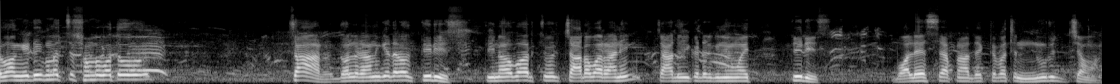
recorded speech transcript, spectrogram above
এবং এটি মনে হচ্ছে সম্ভবত চার, দলের রান গিয়ে দাঁড়াল তিরিশ। তিন ওভার চল চার ওভার রানিং চার উইকেটের বিনিময়ে তিরিশ। বলে এসছে আপনারা দেখতে পাচ্ছেন নুরুজ্জামান।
